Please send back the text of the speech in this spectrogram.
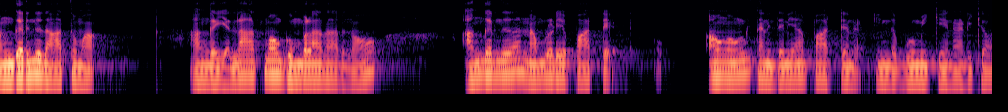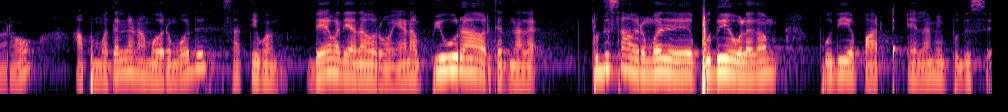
அங்கேருந்து தான் ஆத்மா அங்கே எல்லா ஆத்மாவும் கும்பலாக தான் இருந்தோம். அங்கேருந்து தான் நம்மளுடைய பாட்டு. அவங்கவுங்களுக்கு தனித்தனியாக பாட்டுன்னு இந்த பூமிக்கு நடிக்க வரோம். அப்போ முதல்ல நம்ம வரும்போது சத்தியுகம் தேவதையாக தான் வருவோம். ஏன்னா பியூராக இருக்கிறதுனால. புதுசாக வரும்போது புதிய உலகம் புதிய பார்ட் எல்லாமே புதுசு.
